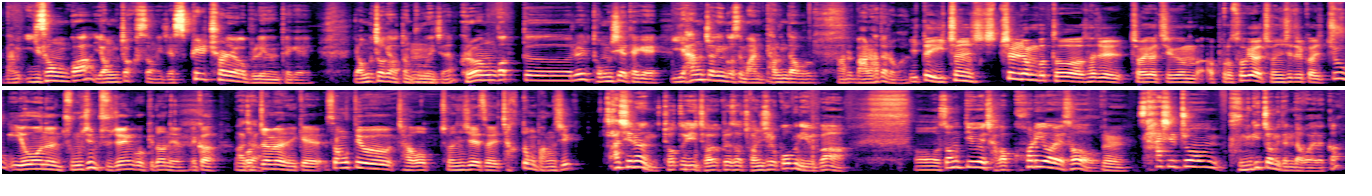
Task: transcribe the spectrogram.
그다음에 이성과 영적성 이제 스피리추얼이라고 불리는 되게 영적인 어떤 부분 있잖아요 그런 것들을 동시에 되게 이항적인 것을 많이 다룬다고 말을, 말을 하더라고요 이때 2017년부터 사실 저희가 지금 앞으로 소개할 전시들까지 쭉 이어오는 중심 주제인 것 같기도 하네요. 그러니까 맞아. 어쩌면 이게 성띠오 작업 전시에서의 작동 방식 사실은 저도 이 저 그래서 전시를 꼽은 이유가 어, 썽띠우의 작업 커리어에서 네. 사실 좀 분기점이 된다고 해야 될까?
